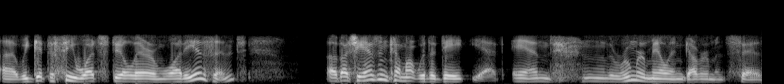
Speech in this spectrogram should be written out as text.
Uh, we get to see what's still there and what isn't. Uh, but she hasn't come up with a date yet. And mm, the rumor mill in government says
